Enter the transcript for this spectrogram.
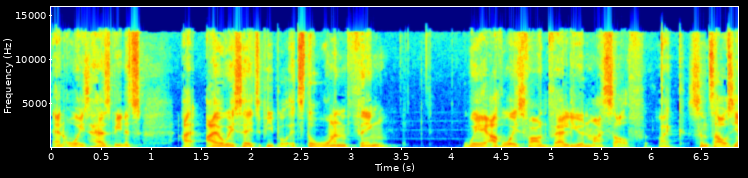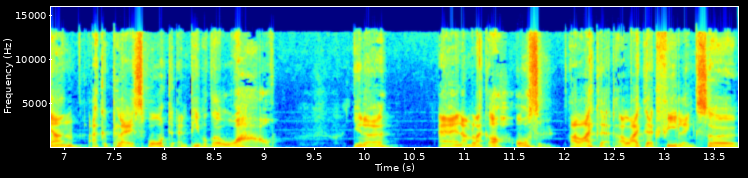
and always has been. It's I, I always say to people, it's the one thing where I've always found value in myself. Like since I was young, I could play a sport and people go, wow, you know, and I'm like, oh, awesome. I like that. I like that feeling. So,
